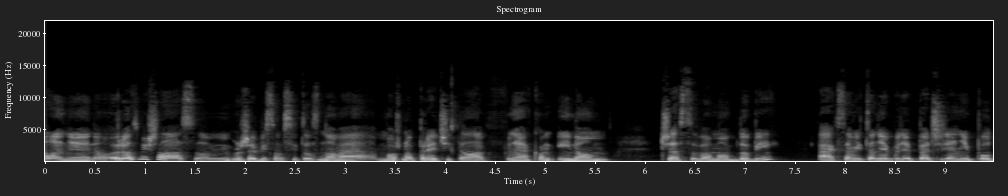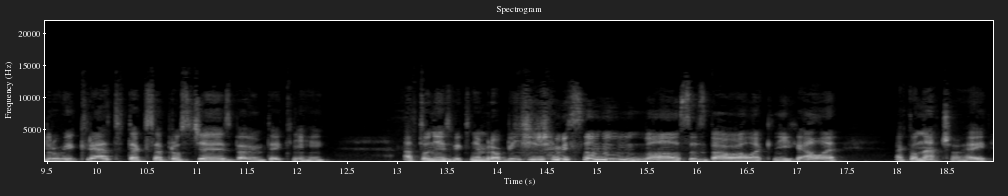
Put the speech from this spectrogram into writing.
ale nie, no. Rozmýšľala som, že by som si to znova možno prečítala v nejakom inom časovom období, A ak sa mi to nebude páčiť ani po druhý krát, tak sa proste zbavím tej knihy. A to nezvyknem robiť, že by som sa zbavovala knih, ale ako na čo, hej?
